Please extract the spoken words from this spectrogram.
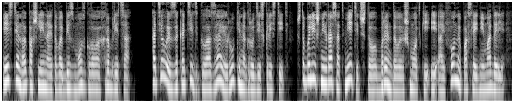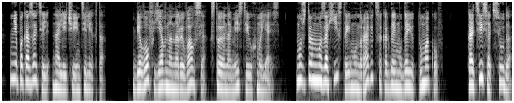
и стеной пошли на этого безмозглого храбреца. Хотелось закатить глаза и руки на груди скрестить, чтобы лишний раз отметить, что брендовые шмотки и айфоны последней модели не показатель наличия интеллекта. Белов явно нарывался, стоя на месте и ухмыляясь. Может, он мазохист, и ему нравится, когда ему дают тумаков? «Катись отсюда!»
